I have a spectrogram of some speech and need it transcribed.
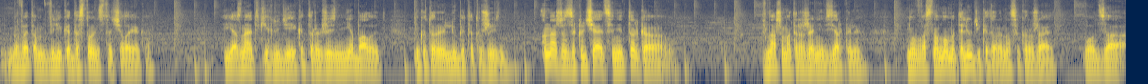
В этом великое достоинство человека. И я знаю таких людей, которых жизнь не балует, но которые любят эту жизнь. Она же заключается не только в нашем отражении в зеркале, но в основном это люди, которые нас окружают. Вот за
